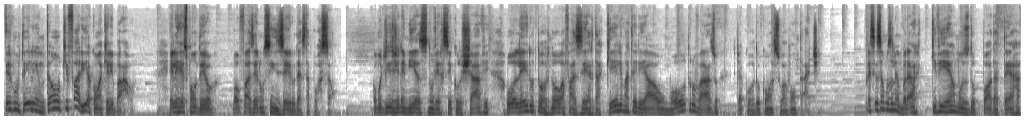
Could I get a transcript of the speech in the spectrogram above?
Perguntei-lhe então o que faria com aquele barro. Ele respondeu: Vou fazer um cinzeiro desta porção. Como diz Jeremias no versículo-chave, o oleiro tornou a fazer daquele material um outro vaso de acordo com a sua vontade. Precisamos lembrar que viemos do pó da terra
